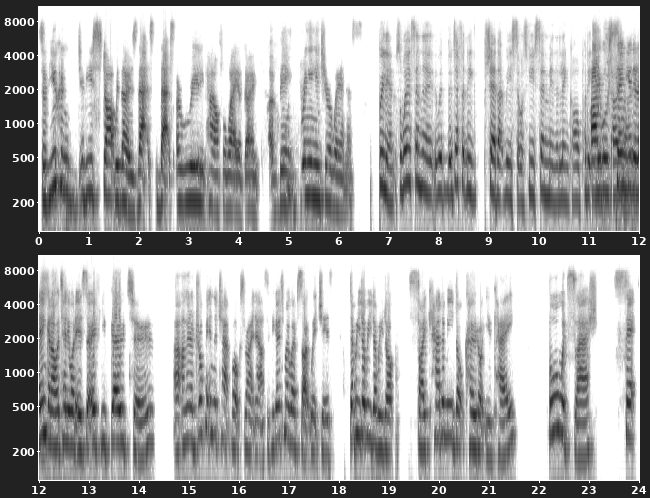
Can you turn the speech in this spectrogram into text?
so if you can, if you start with those, that's that's a really powerful way of going of being bringing into your awareness. Brilliant. So we'll send the we'll definitely share that resource. If you send me the link, I'll put it. I will send notes. you the link, and I will tell you what it is. So if you go to, uh, I'm going to drop it in the chat box right now. So if you go to my website, which is www.psycademy.co.uk forward slash CET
